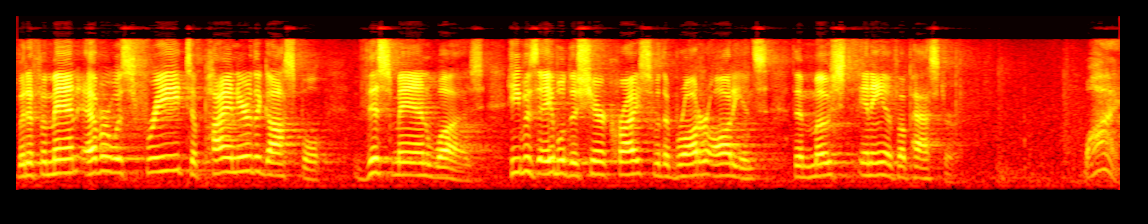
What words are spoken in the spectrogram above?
But if a man ever was free to pioneer the gospel, this man was. He was able to share Christ with a broader audience than most any of a pastor. Why?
